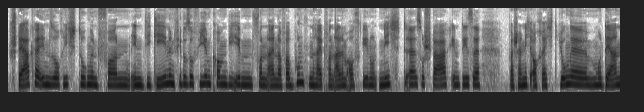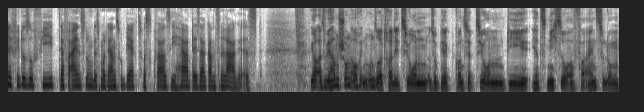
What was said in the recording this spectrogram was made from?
stärker in so Richtungen von indigenen Philosophien kommen, die eben von einer Verbundenheit von allem ausgehen und nicht äh, so stark in diese wahrscheinlich auch recht junge, moderne Philosophie der Vereinzelung des modernen Subjekts, was quasi Herr dieser ganzen Lage ist. Ja, also wir haben schon auch in unserer Tradition Subjektkonzeptionen, die jetzt nicht so auf Vereinzelung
